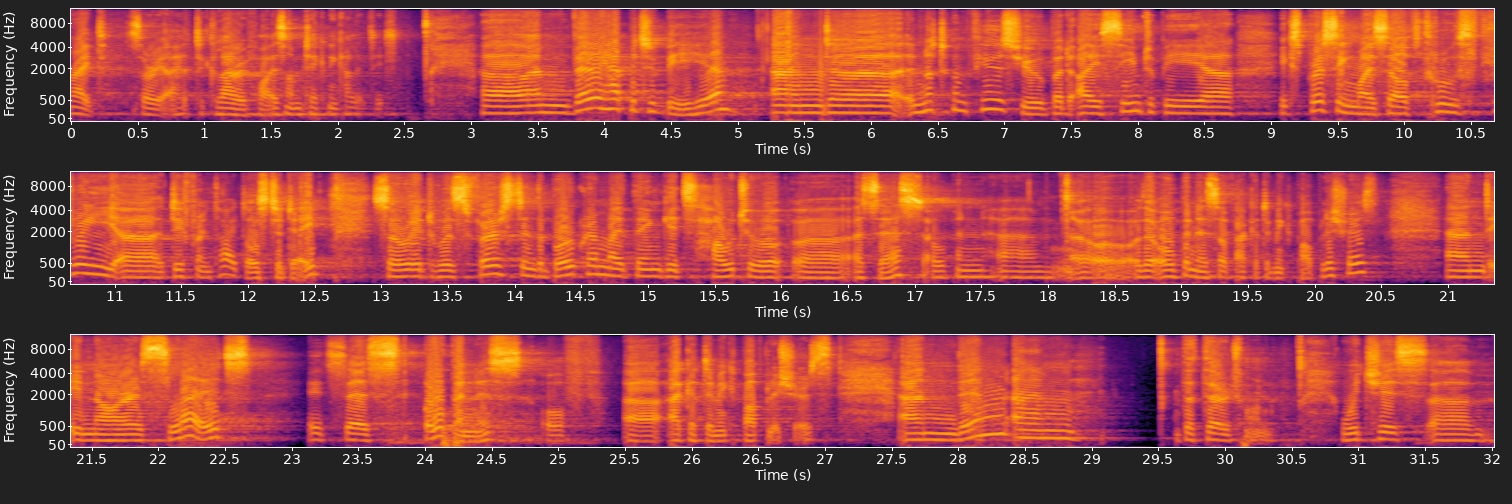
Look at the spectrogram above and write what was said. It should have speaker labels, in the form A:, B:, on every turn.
A: Right, sorry, I had to clarify some technicalities. Uh, I'm very happy to be here, and uh, not to confuse you, but I seem to be uh, expressing myself through three uh, different titles today. So it was first in the program, I think it's how to uh, assess open, um, uh, the openness of academic publishers, and in our slides, it says openness of academic publishers. And then, um, the third one, which is, um,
